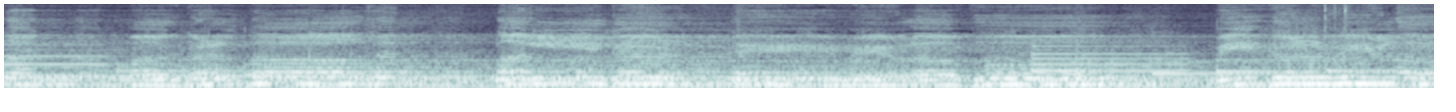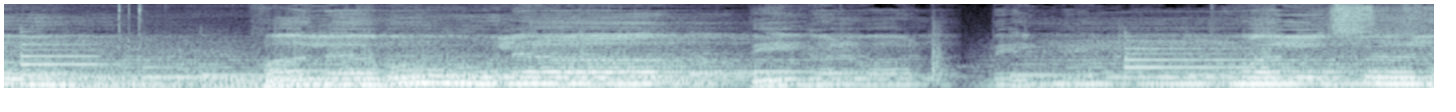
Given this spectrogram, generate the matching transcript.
നന്മ നന്മകൾ നാഥൻ നൽകട്ടെ വിളവോ മികൾ വിളവും ഫലമൂല. തികൾ വത്സല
